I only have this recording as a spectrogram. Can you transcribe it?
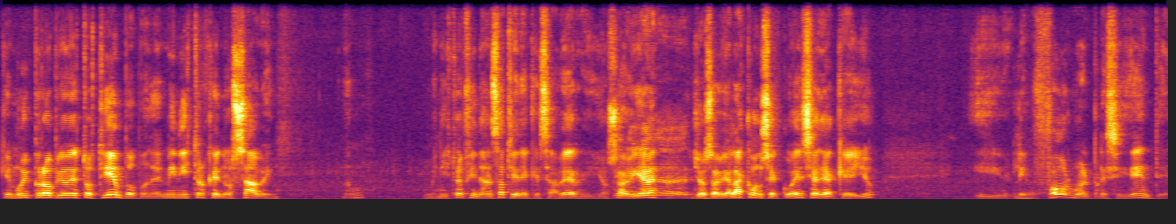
que es muy propio de estos tiempos, poner ministros que no saben. ¿no? El ministro de Finanzas tiene que saber. Y yo sabía, yo sabía las consecuencias de aquello y le informo al presidente.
